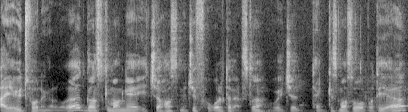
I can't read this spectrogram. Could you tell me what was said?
en av utfordringene våre ganske mange ikke har så mye forhold til Venstre. og ikke tenker så masse over partiet.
